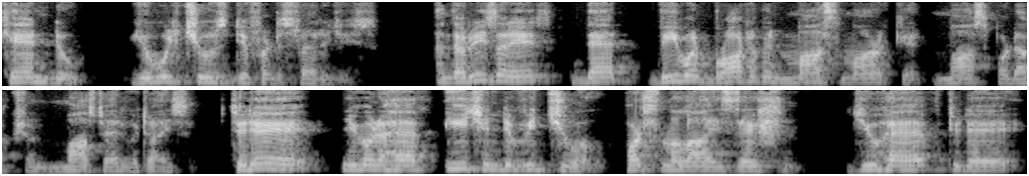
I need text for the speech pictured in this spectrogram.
can do, you will choose different strategies. And the reason is that we were brought up in mass market, mass production, mass advertising. Today, you're going to have each individual personalization. You have today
